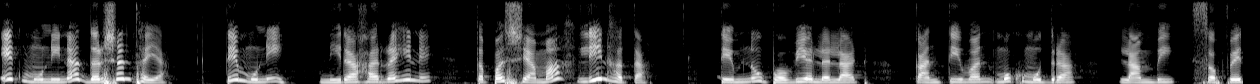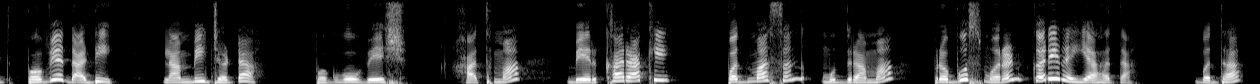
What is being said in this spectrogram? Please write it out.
એક મુનિના દર્શન થયા. તે મુનિ નિરાહાર રહીને તપસ્યામાં લીન હતા. તેમનું ભવ્ય લલાટ, કાંતિવાન મુખમુદ્રા, લાંબી સફેદ ભવ્ય દાઢી, લાંબી જટા, ભગવો વેશ, હાથમાં બેરખા રાખી પદ્માસન મુદ્રામાં પ્રભુ સ્મરણ કરી રહ્યા હતા. બધા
